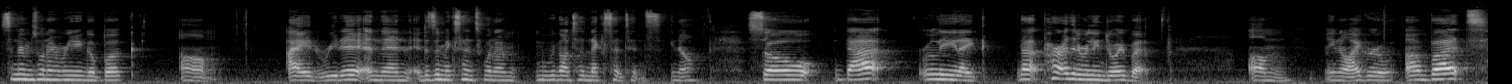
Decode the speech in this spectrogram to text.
sometimes when I'm reading a book, um, I'd read it and then it doesn't make sense when I'm moving on to the next sentence, you know? So that really like that part I didn't really enjoy, but um, you know, I grew. Uh, but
